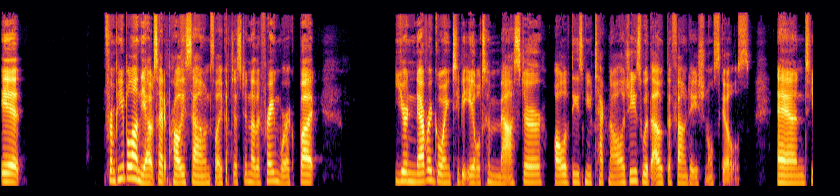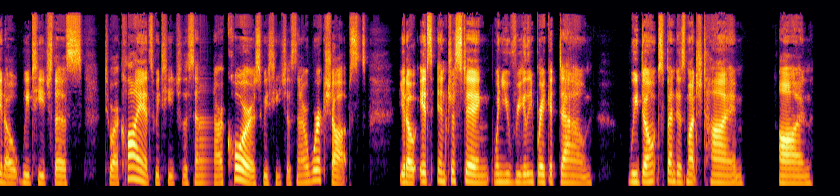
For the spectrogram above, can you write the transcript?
It, from people on the outside, it probably sounds like just another framework, but you're never going to be able to master all of these new technologies without the foundational skills. And, you know, we teach this to our clients, we teach this in our course, we teach this in our workshops. You know, it's interesting when you really break it down. We don't spend as much time on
